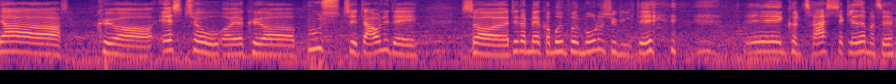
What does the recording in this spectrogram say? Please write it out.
Jeg kører S-tog, og jeg kører bus til dagligdag. Så det der med at komme ud på en motorcykel, det, det er en kontrast, jeg glæder mig til.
